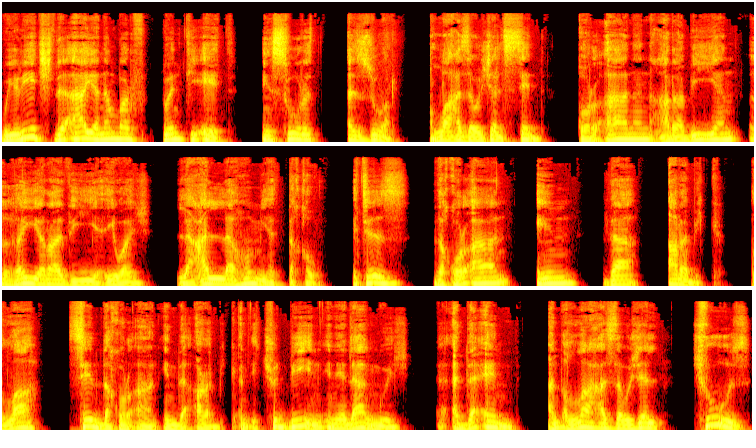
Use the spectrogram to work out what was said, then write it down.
We reach the ayah number 28 in Surah Az-Zumar. Allah Azza wa Jal said, قرآنا عربيا غير ذي عوج لعلهم يتقون. It is the Quran in the Arabic. Allah sent the Quran in the Arabic and it should be in, in a language at the end. And Allah Azza wa Jal choose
